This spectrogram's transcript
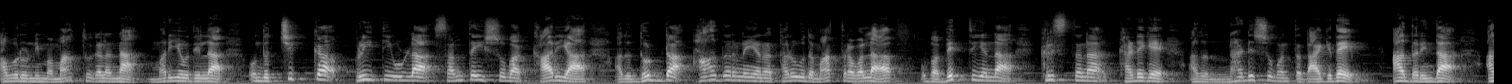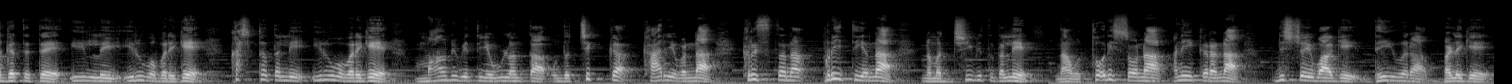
ಅವರು ನಿಮ್ಮ ಮಾತುಗಳನ್ನು ಮರೆಯುವುದಿಲ್ಲ. ಒಂದು ಚಿಕ್ಕ ಪ್ರೀತಿಯುಳ್ಳ ಸಂತೈಸುವ ಕಾರ್ಯ, ಅದು ದೊಡ್ಡ ಆಧರಣೆಯನ್ನು ತರುವುದು ಮಾತ್ರವಲ್ಲ, ಒಬ್ಬ ವ್ಯಕ್ತಿಯನ್ನು ಕ್ರಿಸ್ತನ ಕಡೆಗೆ ಅದು ನಡೆಸುವಂಥದ್ದಾಗಿದೆ ಆದ್ದರಿಂದ ಅಗತ್ಯತೆ ಇಲ್ಲಿ ಇರುವವರಿಗೆ, ಕಷ್ಟದಲ್ಲಿ ಇರುವವರಿಗೆ ಮಾನವೀಯತೆಯ ಉಳ್ಳಂಥ ಒಂದು ಚಿಕ್ಕ ಕಾರ್ಯವನ್ನು, ಕ್ರಿಸ್ತನ ಪ್ರೀತಿಯನ್ನು ನಮ್ಮ ಜೀವಿತದಲ್ಲಿ ನಾವು ತೋರಿಸೋಣ ಅನೇಕರನ್ನು ನಿಶ್ಚಯವಾಗಿ ದೇವರ ಬಳಿಗೆ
